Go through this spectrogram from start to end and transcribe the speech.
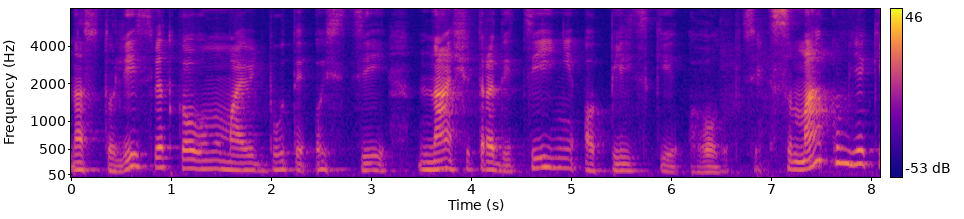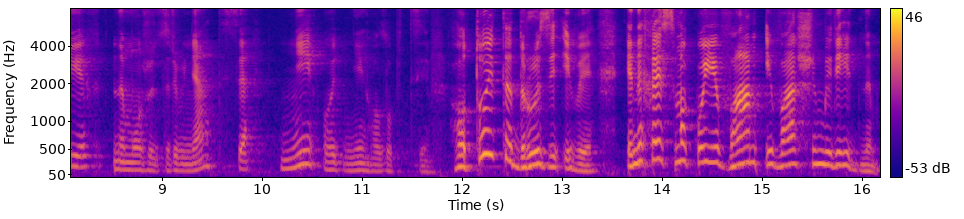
на столі святковому мають бути ось ці наші традиційні опільські голубці, смаком яких не можуть зрівнятися ні одні голубці. Готуйте, друзі, і ви, і нехай смакує вам і вашим рідним.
